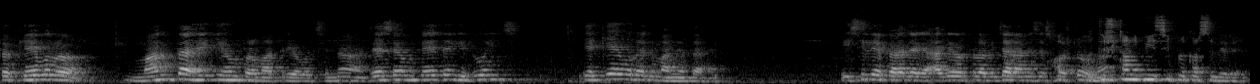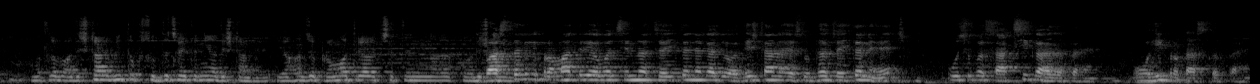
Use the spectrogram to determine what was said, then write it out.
तो केवल मानता है कि हम प्रमात्री अवच्छिन्न, जैसे हम कहते हैं कि दो इंच, ये केवल एक मान्यता है। इसीलिए कहा जाएगा, आगे और थोड़ा विचार आने से स्पष्ट हो अधिष्ठान भी इसी प्रकार से ले रहे हैं। मतलब अधिष्ठान भी तो शुद्ध चैतन्य अधिष्ठान है। यहाँ जो प्रमात्र चैतन्य वास्तविक प्रमात्री अवच्छिन्न चैतन्य का जो अधिष्ठान है, शुद्ध चैतन्य है उसको साक्षी कहा जाता है। वो ही प्रकाश करता है।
